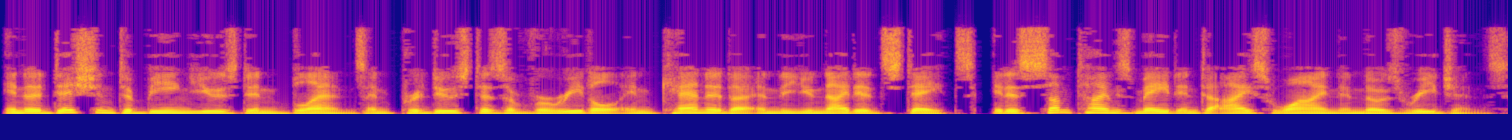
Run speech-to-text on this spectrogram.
In addition to being used in blends and produced as a varietal in Canada and the United States, it is sometimes made into ice wine in those regions.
